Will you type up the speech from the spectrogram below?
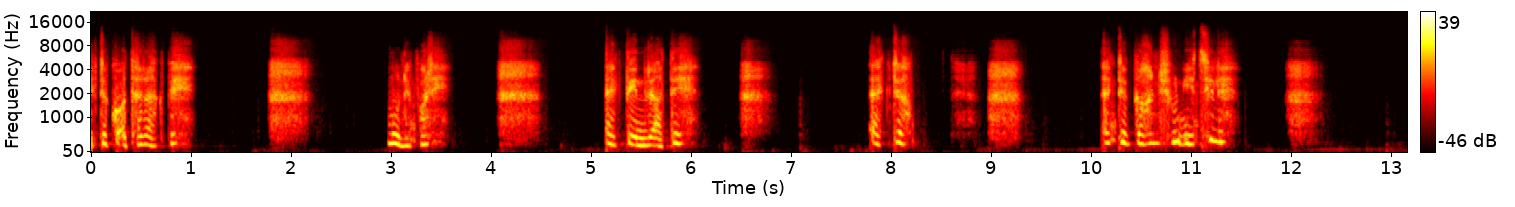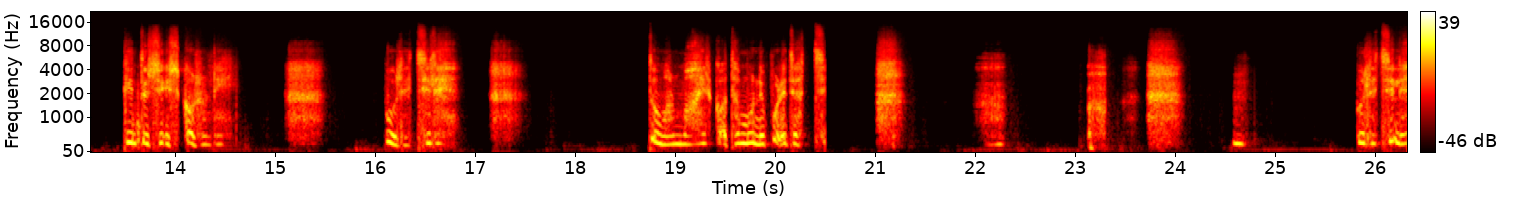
একটা কথা রাখবে। মনে পড়ে? একদিন রাতে একটা একটা গান শুনিয়েছিলে, কিন্তু শেষ করনি। বলেছিলে। তোমার মায়ের কথা মনে পড়ে যাচ্ছে। বলেছিলে,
